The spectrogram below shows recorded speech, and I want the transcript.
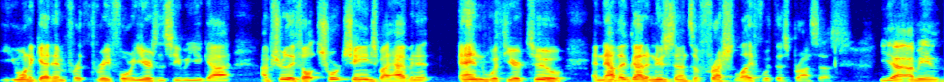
you want to get him for three, four years and see what you got. I'm sure they felt shortchanged by having it end with year two, and now they've got a new sense of fresh life with this process. Yeah, I mean,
